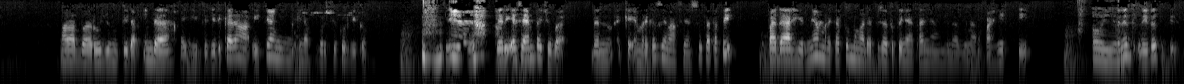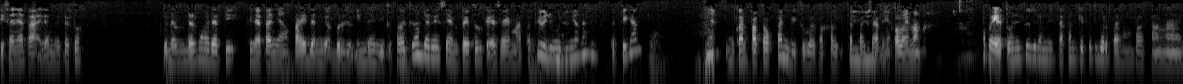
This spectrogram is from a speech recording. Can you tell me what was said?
malah baru berujung tidak indah kayak gitu. Jadi kadang itu yang bikin aku bersyukur gitu iya, iya. Dari SMP coba. Dan kayak mereka sih masih suka. Tapi pada akhirnya mereka tuh menghadapi satu kenyataan yang benar-benar pahit sih. Oh iya. Dan itu, itu kisah nyata. Dan mereka tuh benar-benar menghadapi kenyataan yang pahit dan gak berujung indah gitu. Kalau itu kan dari SMP tuh ke SMA. Tapi ujung-ujungnya kan berarti kan ya, bukan patokan gitu berapa kali kita iya. pacarnya. Kalau emang apa ya Tuhan itu sudah menciptakan kita tuh berpasang-pasangan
